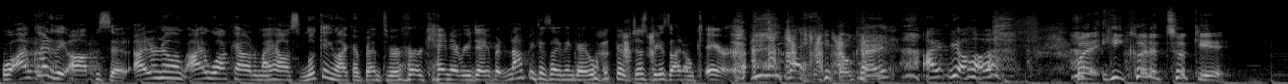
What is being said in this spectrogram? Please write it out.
Well, I'm kind of the opposite. I don't know. I walk out of my house looking like I've been through a hurricane every day, but not because I think I look good, just because I don't care. Like, Okay. I feel. But he could have took it.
